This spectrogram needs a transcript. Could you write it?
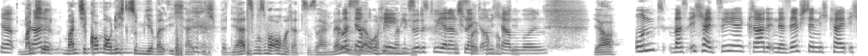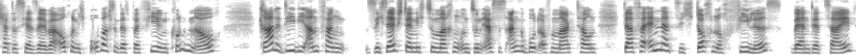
Ja, manche, manche kommen auch nicht zu mir, weil ich halt ich bin. Ja, das muss man auch mal dazu sagen. Ne? Aber ist ja auch okay, die würdest du ja dann vielleicht auch nicht okay. haben wollen. Ja. Und was ich halt sehe, gerade in der Selbstständigkeit, ich hatte das ja selber auch und ich beobachte das bei vielen Kunden auch, gerade die, die anfangen, sich selbstständig zu machen und so ein erstes Angebot auf den Markt hauen, da verändert sich doch noch vieles während der Zeit.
